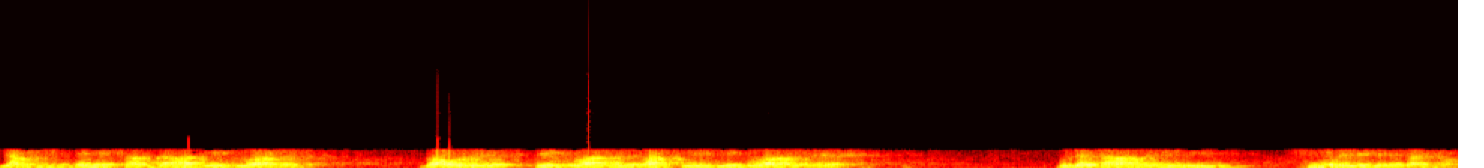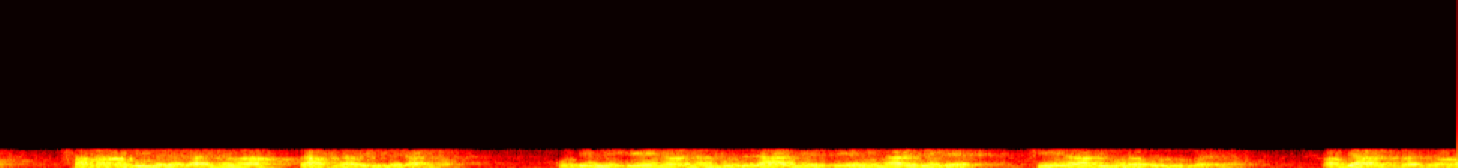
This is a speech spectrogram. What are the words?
යම් කිසි කෙනෙක් ශ්‍රද්ධාව හේතුවාගෙන ගෞරවය හේතුවාගෙන භක්තිය හේතුවාගෙන බුද්ධ ශාසනයෙහි සීලය ඉගෙන ගන්නවා. සමාධිය ඉගෙන ගන්නවා ප්‍රඥාව ඉගෙන ගන්නවා. කොටින් කියනවා නම් බුද්ධ ධර්මයේ තේරුම් අරගෙන සීලාදි ගුණ පුරුදු කරනවා. අභ්‍යාස කරනවා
